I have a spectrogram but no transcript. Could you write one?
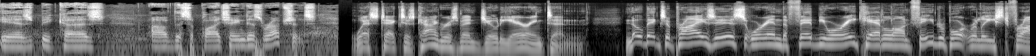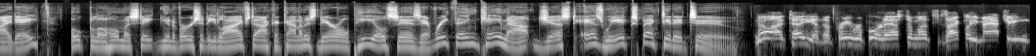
is because of the supply chain disruptions. West Texas Congressman Jody Arrington. No big surprises. We're in the February Cattle on Feed report released Friday. Oklahoma State University livestock economist Derrell Peel says everything came out just as we expected it to. No, I tell you, the pre report estimates exactly matching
